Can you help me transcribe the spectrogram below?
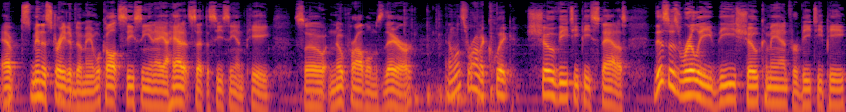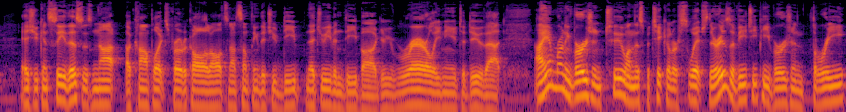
Administrative domain. We'll call it CCNA. I had it set to CCNP, so no problems there. And let's run a quick show VTP status. This is really the show command for VTP. As you can see, this is not a complex protocol at all. It's not something that you that you even debug. You rarely need to do that. I am running version 2 on this particular switch. There is a VTP version 3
